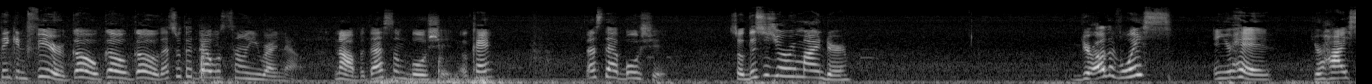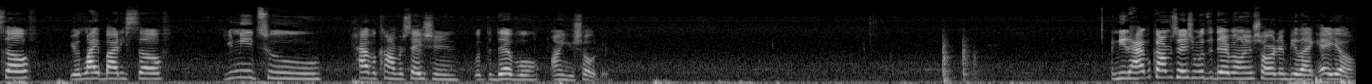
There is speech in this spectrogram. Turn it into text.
Think in fear. Go, go, go. That's what the devil's telling you right now. Nah, but that's some bullshit, okay? That's that bullshit. So this is your reminder. Your other voice in your head, your high self, your light body self, you need to have a conversation with the devil on your shoulder. You need to have a conversation with the devil on your shoulder and be like, hey, yo,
